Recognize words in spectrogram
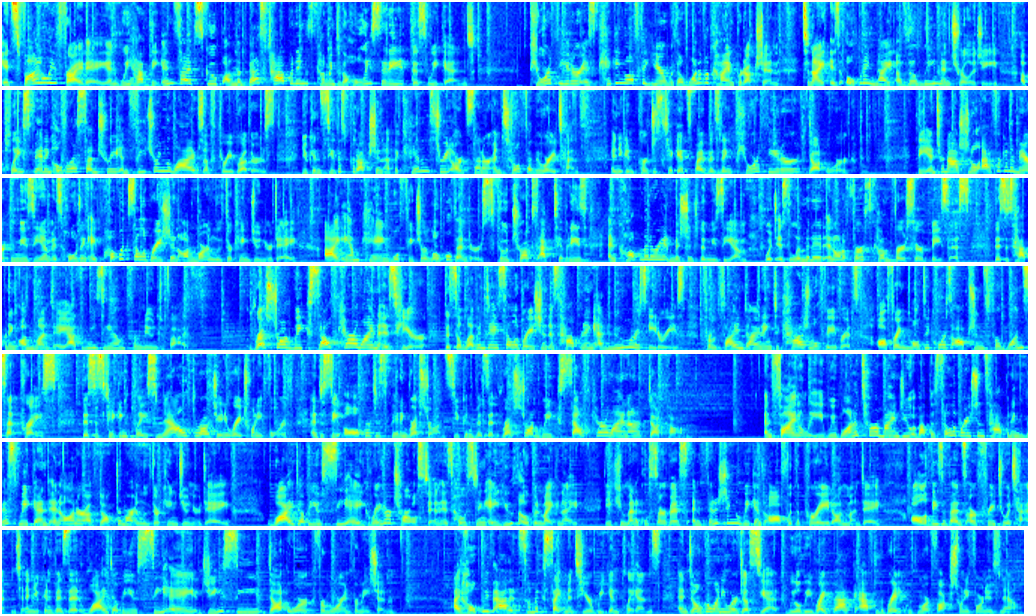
It's finally Friday, and we have the inside scoop on the best happenings coming to the Holy City this weekend. Pure Theater is kicking off the year with a one-of-a-kind production. Tonight is opening night of the Lehman Trilogy, a play spanning over a century and featuring the lives of three brothers. You can see this production at the Cannon Street Arts Center until February 10th, and you can purchase tickets by visiting puretheater.org. The International African American Museum is holding a public celebration on Martin Luther King Jr. Day. I Am King will feature local vendors, food trucks, activities, and complimentary admission to the museum, which is limited and on a first come, first served basis. This is happening on Monday at the museum from noon to 5. Restaurant Week South Carolina is here. This 11-day celebration is happening at numerous eateries, from fine dining to casual favorites, offering multi-course options for one set price. This is taking place now throughout January 24th, and to see all participating restaurants, you can visit restaurantweeksouthcarolina.com. And finally, we wanted to remind you about the celebrations happening this weekend in honor of Dr. Martin Luther King Jr. Day. YWCA Greater Charleston is hosting a youth open mic night, ecumenical service, and finishing the weekend off with a parade on Monday. All of these events are free to attend, and you can visit ywcagc.org for more information. I hope we've added some excitement to your weekend plans. And don't go anywhere just yet. We will be right back after the break with more Fox 24 News Now.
